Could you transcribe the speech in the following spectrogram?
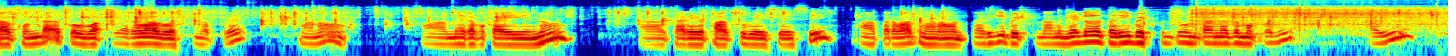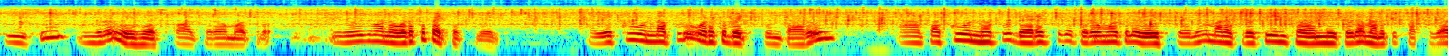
కాకుండా ఒక ఎర్రవాగు వస్తున్నప్పుడే మనం మిరపకాయను కరివేపాకు వేసేసి ఆ తర్వాత మనం తరిగి పెట్టుకున్నాం. నీళ్ళలో తరిగి పెట్టుకుంటూ ఉంటాం కదా మొక్కలు. అవి తీసి ఇందులో వేసేసుకోవాలి తిరగమూతలో ఈరోజు మనం ఉడకపెట్టట్లేదు. ఎక్కువ ఉన్నప్పుడు ఉడకబెట్టుకుంటారు. తక్కువ ఉన్నప్పుడు డైరెక్ట్గా తిరగమూతలో వేస్తేనే మన ప్రోటీన్స్ అవన్నీ కూడా మనకి చక్కగా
